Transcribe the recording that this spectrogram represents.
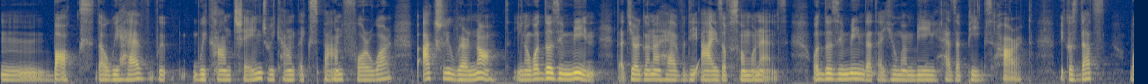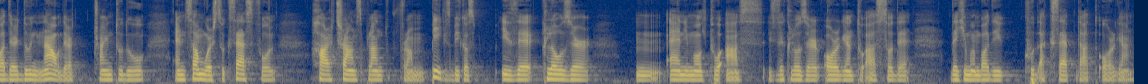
mm, box that we have. We, we can't change we can't expand forward but actually we're not. You know what does it mean that you're gonna have the eyes of someone else? What does it mean that a human being has a pig's heart? Because that's what they're doing now. They're trying to do and some were successful heart transplant from pigs because is a closer um, animal to us is the closer organ to us so that the human body could accept that organ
